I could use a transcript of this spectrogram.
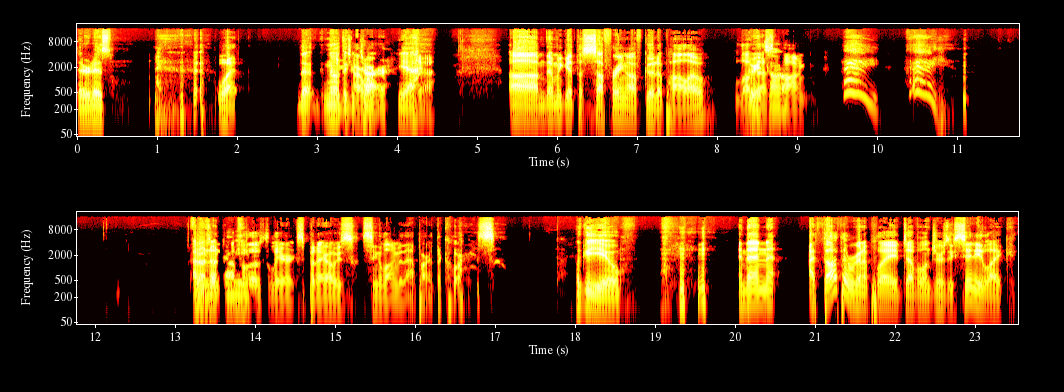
There it is. what? The no, The the, guitar guitar. Yeah. Yeah. Um, then we get the suffering off Good Apollo. Love Great that song. song. Hey, hey. I don't know to enough of those lyrics, but I always sing along to that part, the chorus. Look at you. And then I thought they were gonna play Devil in Jersey City like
